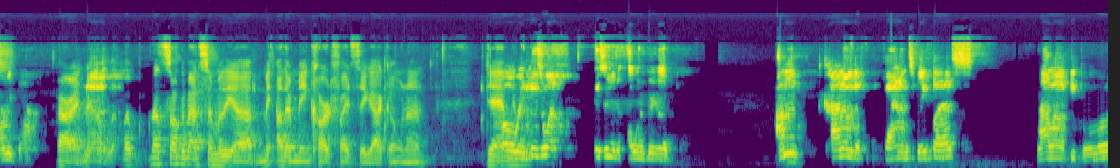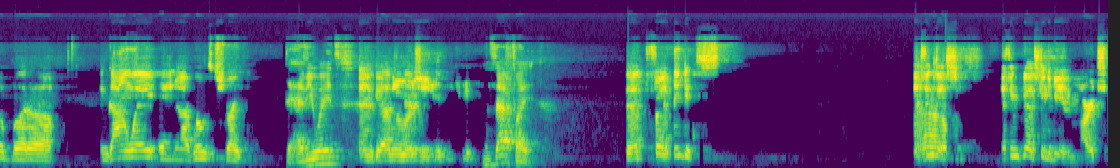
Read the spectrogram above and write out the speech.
I'll be down. All right, now let, us talk about some of the uh, other main card fights they got going on. Yeah, Oh wait, here's one. Here's one I want to bring up. I'm kind of the fan of this weight class. Not a lot of people are, but uh, Ngannou and uh, Rozenstruik. The heavyweights. And Ganu versus. What's that fight? That fight, I think it's. I think that's. I think that's going to be in March.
